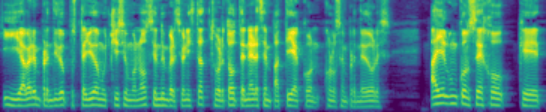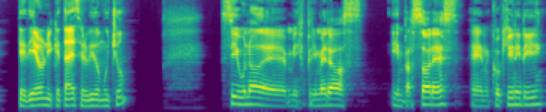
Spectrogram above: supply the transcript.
y haber emprendido pues te ayuda muchísimo, ¿no? Siendo inversionista, sobre todo tener esa empatía con, con los emprendedores. ¿Hay algún consejo que te dieron y que te haya servido mucho? Sí, uno de mis primeros inversores en Community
